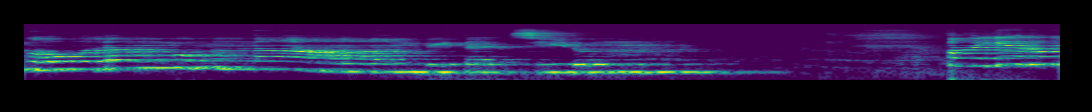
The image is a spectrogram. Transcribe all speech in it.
ഗോതമ്പും നാം വിതച്ചിടും. പയറും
